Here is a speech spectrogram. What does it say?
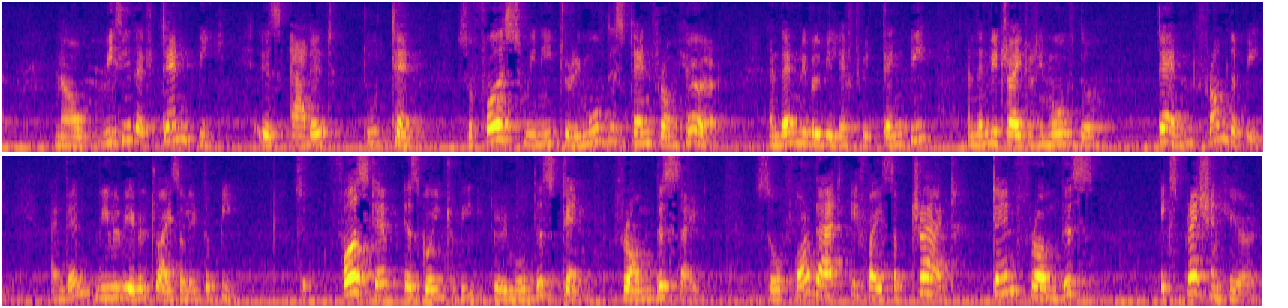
Now we see that 10p is added to 10. So first we need to remove this 10 from here and then we will be left with 10p and then we try to remove the 10 from the p and then we will be able to isolate the p. So first step is going to be to remove this 10 from this side. So for that if I subtract 10 from this expression here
